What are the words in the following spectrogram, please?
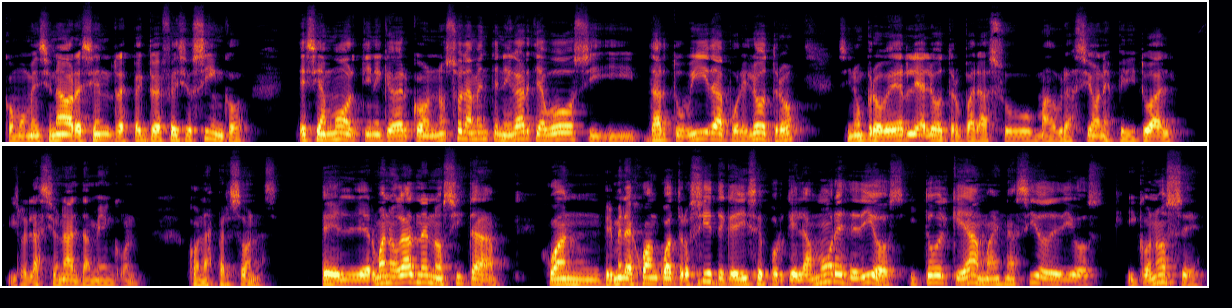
como mencionaba recién respecto de Efesios 5, ese amor tiene que ver con no solamente negarte a vos y, dar tu vida por el otro, sino proveerle al otro para su maduración espiritual y relacional también con, con las personas. El hermano Gardner nos cita Juan, primera de Juan 4:7 que dice, porque el amor es de Dios y todo el que ama es nacido de Dios y conoce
